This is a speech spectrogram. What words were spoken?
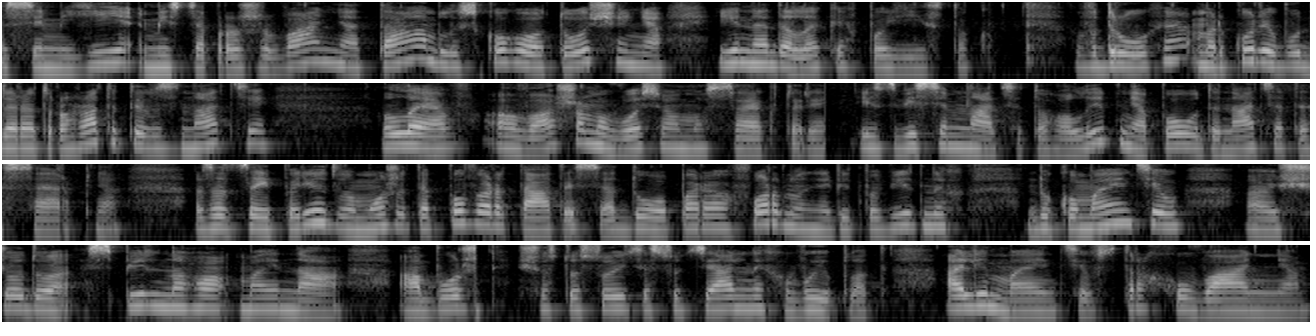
сім'ї, місця проживання та близького оточення і недалеких поїздок. Вдруге, Меркурій буде ретроградити в знаці Лев у вашому восьмому секторі із 18 липня по 11 серпня. За цей період ви можете повертатися до переоформлення відповідних документів е, щодо спільного майна або ж що стосується соціальних виплат, аліментів, страхування,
